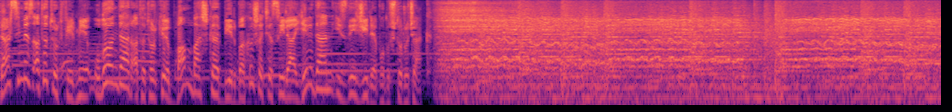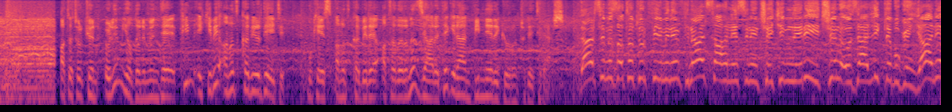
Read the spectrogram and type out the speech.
Dersimiz Atatürk filmi Ulu Önder Atatürk'ü bambaşka bir bakış açısıyla yeniden izleyiciyle buluşturacak. Atatürk'ün ölüm yıl dönümünde film ekibi Anıtkabir'deydi. Bu kez Anıtkabir'e atalarını ziyarete gelen binleri görüntülediler. Dersimiz Atatürk filminin final sahnesinin çekimleri için özellikle bugün yani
